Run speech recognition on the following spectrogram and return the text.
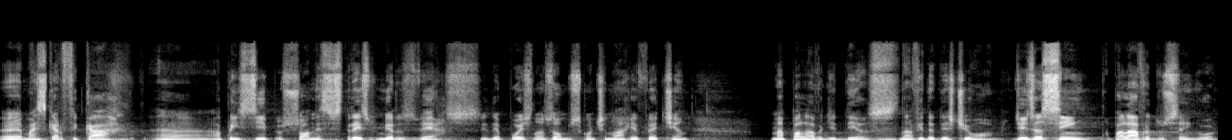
é, mas quero ficar ah, a princípio só nesses três primeiros versos. E depois nós vamos continuar refletindo na palavra de Deus, na vida deste homem. Diz assim a palavra do Senhor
